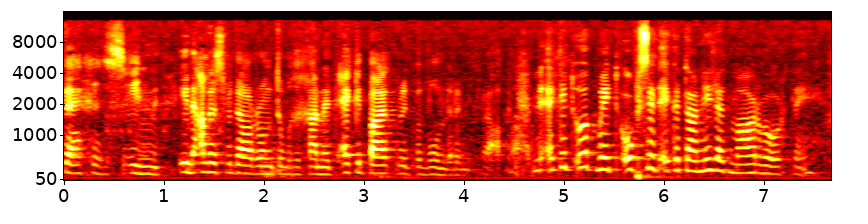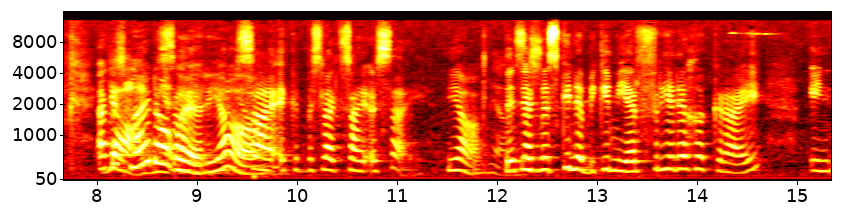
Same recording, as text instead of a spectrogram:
weg is en en alles wat daar rondom gegaan het. Ek het baie groot bewondering vir haar gehad. Nee, ek het ook met opset ek het haar nie laat maar word nie. ek Ja, is bly nee. daaroor, ja. Sy ek het besluit sy is sy. Ja, Ja. dit is miskien 'n bietjie meer vrede gekry en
